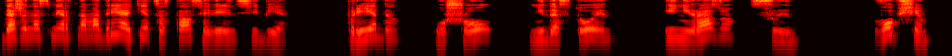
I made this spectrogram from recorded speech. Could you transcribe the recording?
Даже на смертном одре отец остался верен себе. Предал, ушел, недостоин и ни разу сын. В общем,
